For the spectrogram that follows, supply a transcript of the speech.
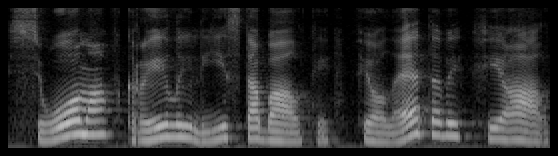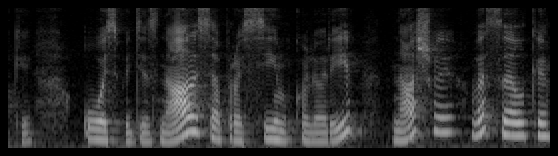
Сьома вкрили ліс та балки, фіолетові фіалки. Ось ви дізналися про сім кольорів нашої веселки.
